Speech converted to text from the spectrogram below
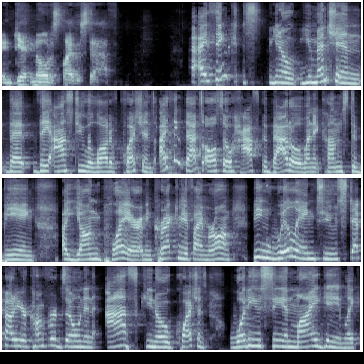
and get noticed by the staff. I think, you know, you mentioned that they asked you a lot of questions. I think that's also half the battle when it comes to being a young player. I mean, correct me if I'm wrong, being willing to step out of your comfort zone and ask, you know, questions. What do you see in my game? Like,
